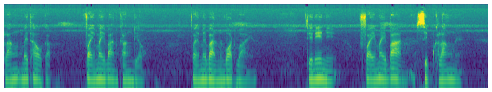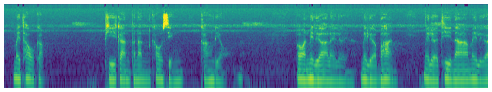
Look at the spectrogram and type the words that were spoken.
ครั้งไม่เท่ากับไฟไหม้บ้านครั้งเดียว ไฟไหม้บ้านมันวอดวายทีนี้นี่ไฟไหม้บ้านสิบครั้งเนี่ยไม่เท่ากับผีการพนันเข้าสิงครั้งเดียว เพราะมันไม่เหลืออะไรเลย ไม่เหลือบ้าน ไม่เหลือที่นาไม่เหลือ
